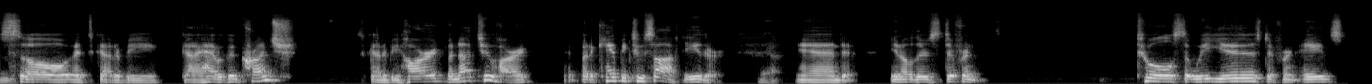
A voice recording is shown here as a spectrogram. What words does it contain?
Mm. So it's got to be got to have a good crunch. It's got to be hard, but not too hard. But it can't be too soft either. Yeah. And you know, there's different tools that we use, different aids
